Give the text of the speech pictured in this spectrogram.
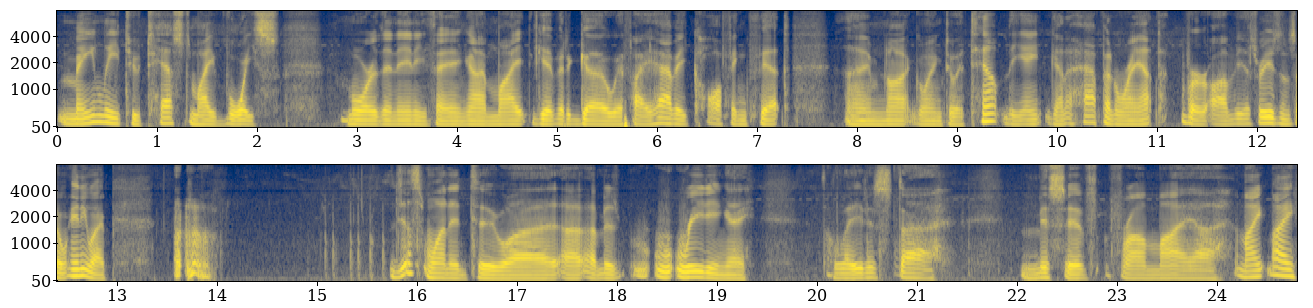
mainly to test my voice more than anything, I might give it a go. If I have a coughing fit, I'm not going to attempt the ain't gonna happen rant for obvious reasons. So anyway, just wanted to. Uh, uh, I was reading a the latest uh, missive from my uh, my my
